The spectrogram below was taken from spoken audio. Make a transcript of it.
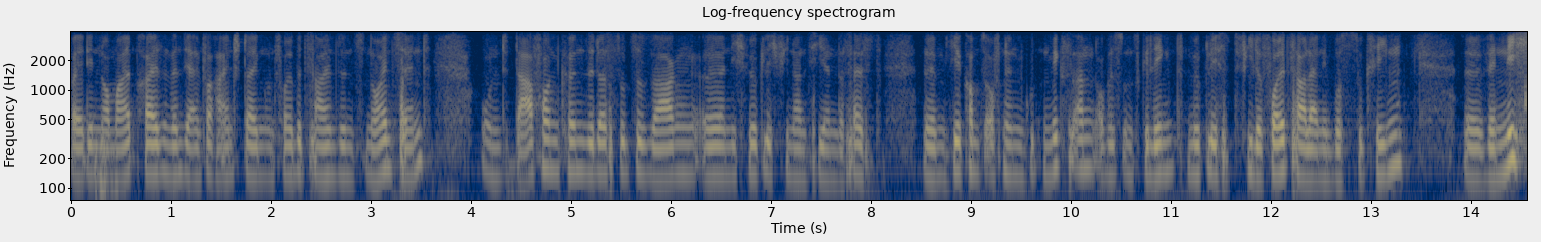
Bei den Normalpreisen, wenn Sie einfach einsteigen und voll bezahlen, sind es 9 Cent. Und davon können Sie das sozusagen äh, nicht wirklich finanzieren. Das heißt, ähm, hier kommt es auf einen guten Mix an, ob es uns gelingt, möglichst viele Vollzahler in den Bus zu kriegen. Äh, wenn nicht,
